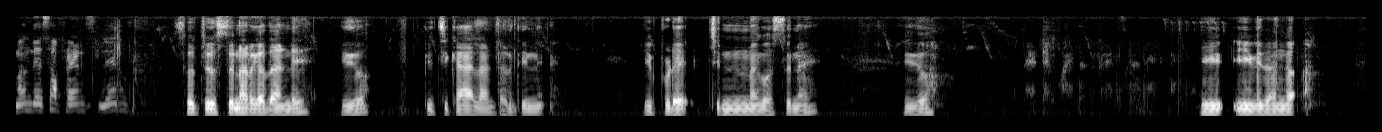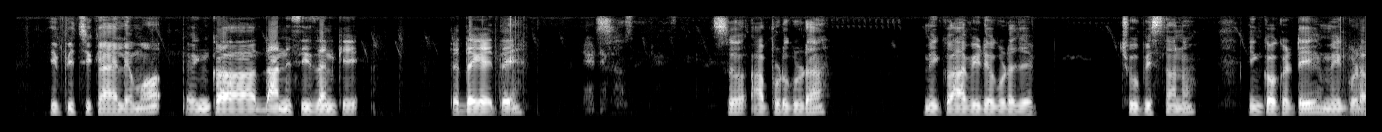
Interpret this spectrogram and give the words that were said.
మన దేశం ఫ్రెండ్స్ లేదు. సో చూస్తున్నారు కదా అండి ఇదిగో పిచ్చి కాయలు అంటారు దీన్ని. ఇప్పుడే చిన్నగా వస్తున్నాయి. ఇదిగో. ఈ ఈ విధంగా. ఈ పిచ్చి కాయలేమో ఇంకా దాని సీజన్కి పెద్దగా అవుతాయి సో అప్పుడు కూడా మీకు ఆ వీడియో కూడా చెప్ చూపిస్తాను. ఇంకొకటి మీకు కూడా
